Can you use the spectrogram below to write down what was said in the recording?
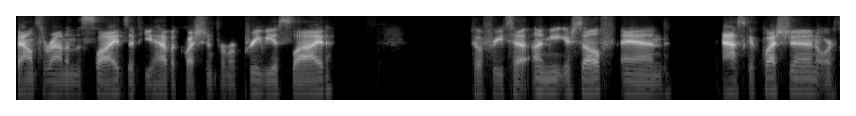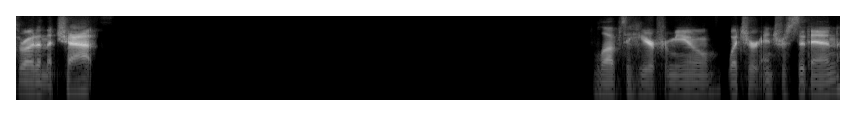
bounce around in the slides if you have a question from a previous slide. Feel free to unmute yourself and ask a question or throw it in the chat. Love to hear from you what you're interested in.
